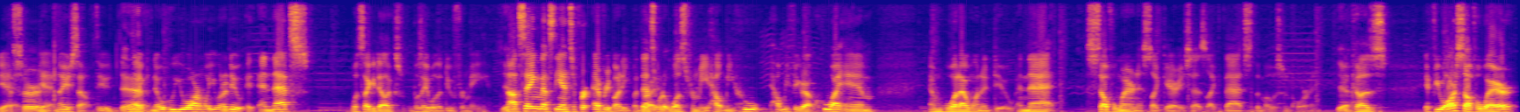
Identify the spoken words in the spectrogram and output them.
yeah Yes, sir. yeah know yourself dude Yeah. like know who you are and what you want to do and that's what psychedelics was able to do for me Yeah. not saying that's the answer for everybody but that's Right. what it was for me help me who help me figure out who i am and what i want to do and that self-awareness like gary says like that's the most important Yeah. because if you are self-aware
